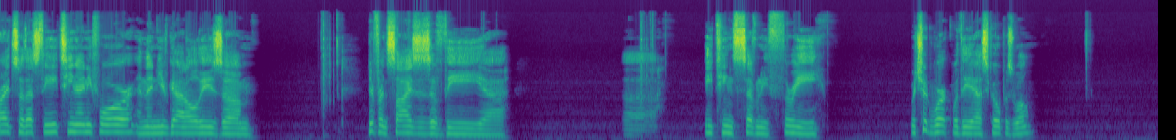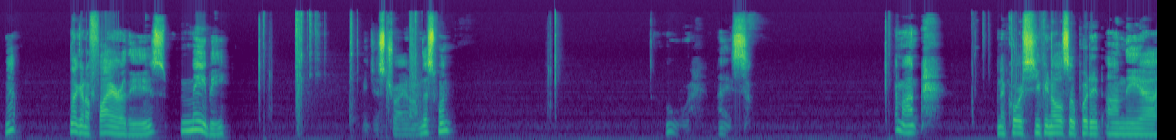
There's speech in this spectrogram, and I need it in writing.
right, so that's the 1894, and then you've got all these um, different sizes of the uh, uh, 1873, which should work with the uh, scope as well. Yeah, not gonna fire these. Maybe. Let me just try it on this one. Ooh, nice. Come on. And of course, you can also put it on the uh,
